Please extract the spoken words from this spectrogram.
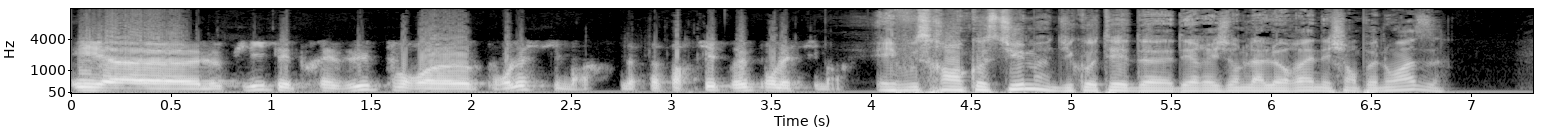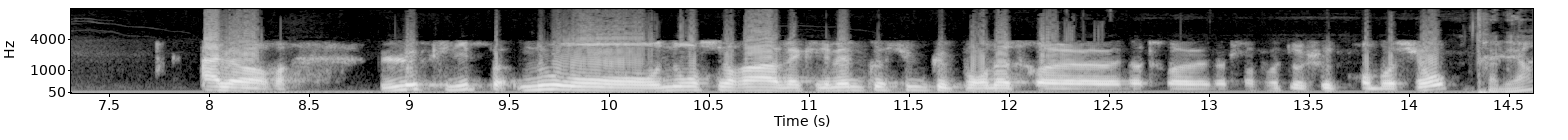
Et euh, le clip est prévu pour, euh, pour le 6 mars. La sa sortie est prévue pour le 6 mars. Et vous serez en costume du côté de- des régions de la Lorraine et champenoise? Alors, le clip, nous on, nous on sera avec les mêmes costumes que pour notre, euh, notre, notre photoshoot promotion. Très bien.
